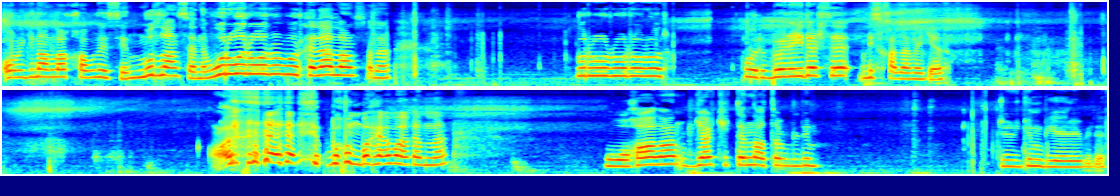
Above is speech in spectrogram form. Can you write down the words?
orijinal Allah kabul etsin. Vur lan seni. Vur vur vur vur. Helal lan sana. Vur vur vur vur vur. Vur. Böyle giderse biz kazanacağız. Bombaya bakın lan. Oha lan gerçekten de atabildim. Düzgün bir yere bir.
